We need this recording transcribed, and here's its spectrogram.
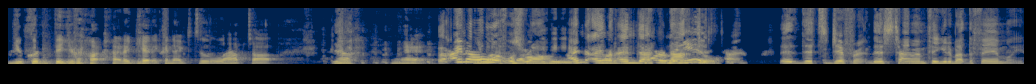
you couldn't figure out how to get it connected to the laptop. Yeah, Okay? I know what was wrong, TV, I, I, and that's not this time. It- It's different. This time, I'm thinking about the family.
